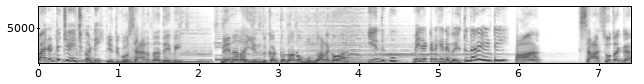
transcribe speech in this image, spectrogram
పనుంటే చేయించుకోండి. ఇదిగో శారదాదేవి నేను అలా ఎందుకంటున్నానో ముందు అడగవా? ఎందుకు? మీరు ఎక్కడికైనా వెళ్తున్నారా ఏంటి? ఆ శాశ్వతంగా.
